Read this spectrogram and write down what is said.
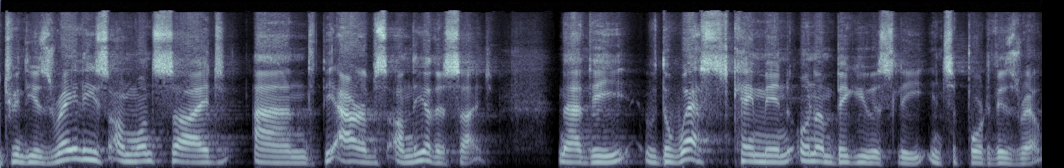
between the Israelis on one side and the Arabs on the other side. Now, the the West came in unambiguously in support of Israel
